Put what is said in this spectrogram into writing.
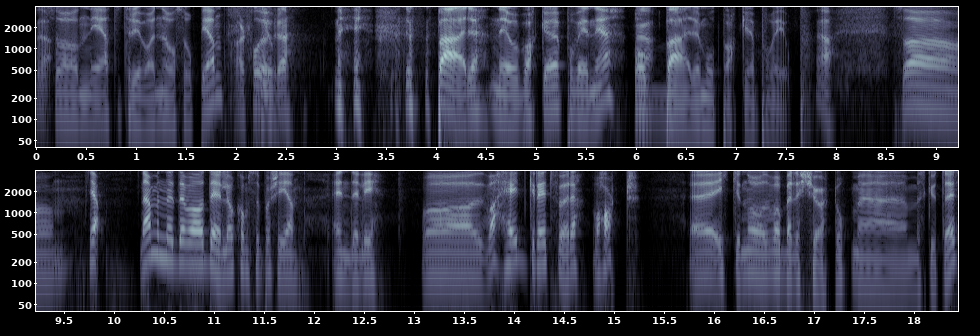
Ja. Så ned til Tryvann og også opp igjen. I hvert fall Det er jo- nedoverbakke på vei ned, og Ja. bære motbakke på vei opp. Ja. Så ja. Nei, men det var deilig å komme seg på ski igjen. Endelig. Det var, det var helt greit føre. Det var hardt. Eh, ikke noe, det var bare kjørt opp med, med scooter.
